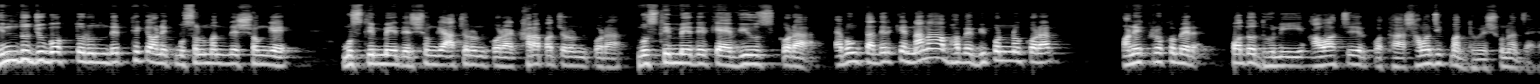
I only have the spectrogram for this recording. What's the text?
হিন্দু যুবক তরুণদের থেকে অনেক মুসলমানদের সঙ্গে মুসলিম মেয়েদের সঙ্গে আচরণ করা, খারাপ আচরণ করা, মুসলিম মেয়েদেরকে অ্যাবিউজ করা এবং তাদেরকে নানাভাবে বিপন্ন করার অনেক রকমের পদধ্বনি, আওয়াজের কথা সামাজিক মাধ্যমে শোনা যায়।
